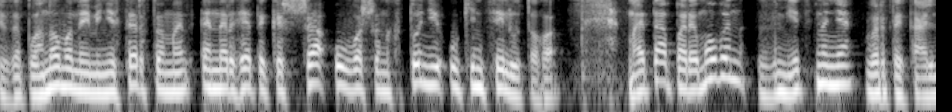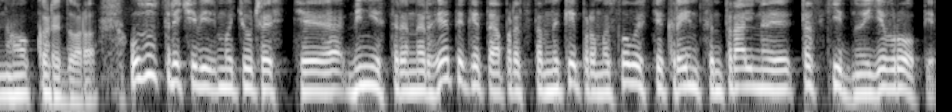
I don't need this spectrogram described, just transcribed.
запланованої міністерством енергетики США у Вашингтоні у кінці лютого. Мета перемовин зміцнення вертикального коридору. У зустрічі візьмуть участь е, міністр енергетики та представники промисловості країн Центральної та Східної Європи.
